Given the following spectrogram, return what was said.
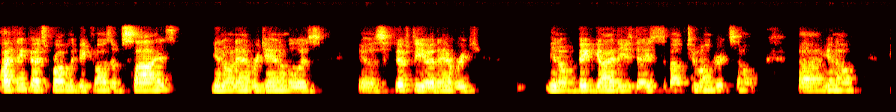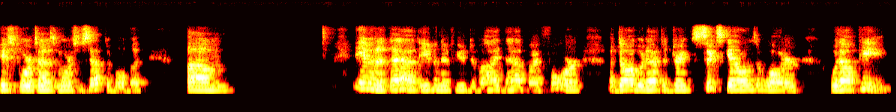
I think that's probably because of size. You know, an average animal is is 50, an average, you know, big guy these days is about 200. So, uh, you know, he's four times more susceptible. But um, even at that, even if you divide that by four, a dog would have to drink six gallons of water without peeing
